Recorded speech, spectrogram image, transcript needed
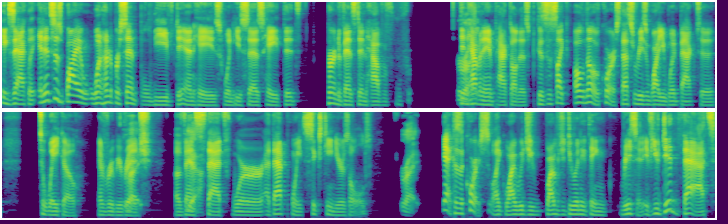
Exactly. And this is why I 100% believe Dan Hayes when he says, hey, the current events didn't have didn't have an impact on this because it's like, oh no, of course, that's the reason why you went back to to Waco and Ruby Right. Ridge events that were at that point 16 years old. right. Yeah, because of course, like why would you why would you do anything recent? If you did that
